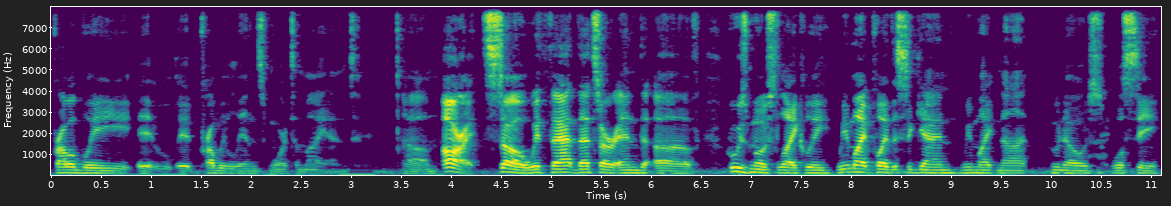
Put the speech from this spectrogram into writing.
probably it it probably lends more to my end. Um, all right. So with that, that's our end of who's most likely. We might play this again. We might not. Who knows? We'll see.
